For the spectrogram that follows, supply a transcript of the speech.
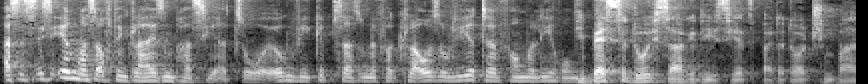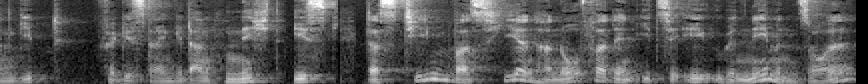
Also es ist irgendwas auf den Gleisen passiert. So irgendwie gibt es da so eine verklausulierte Formulierung. Die beste Durchsage, die es jetzt bei der Deutschen Bahn gibt, vergiss deinen Gedanken nicht, ist, das Team, was hier in Hannover den ICE übernehmen soll,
